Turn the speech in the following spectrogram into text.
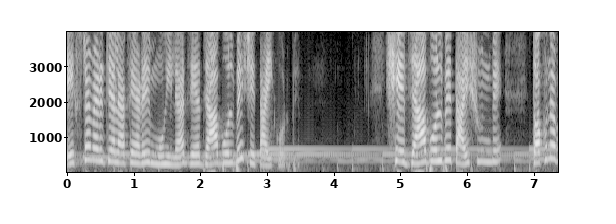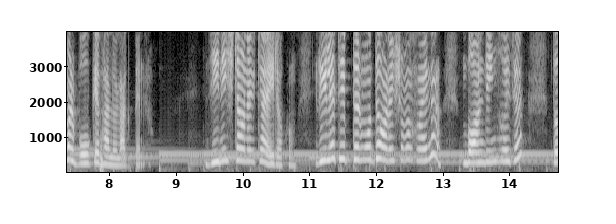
এক্সট্রা ম্যারিটাল অ্যাফেয়ারের মহিলা যে যা বলবে সে তাই করবে। সে যা বলবে তাই শুনবে, তখন আবার বউকে ভালো লাগবে না। জিনিসটা অনেকটা এইরকম। রিলেটিভদের মধ্যে অনেক সময় হয় না, বন্ডিং হয়ে যায়। তো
